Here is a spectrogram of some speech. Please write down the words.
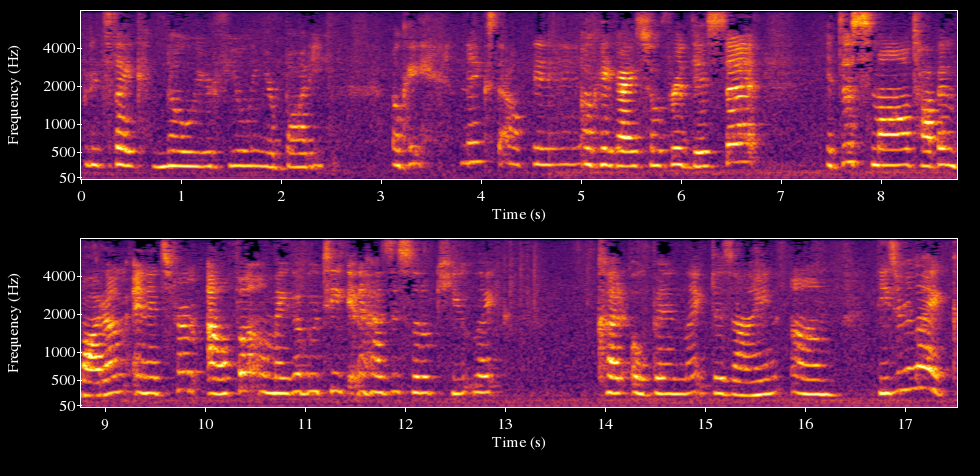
But it's like, no, you're fueling your body. Okay, next outfit. Okay, guys, so for this set, it's a small top and bottom, and it's from Alpha Omega Boutique, and it has this little cute, like, cut open, like, design. Um, these are, like,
